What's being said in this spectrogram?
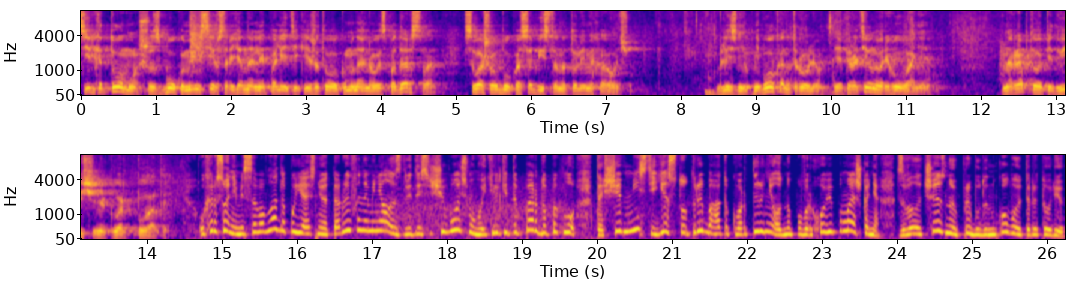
Тільки тому, що з боку Міністерства регіональної політики і житлово-комунального господарства, з вашого боку особисто, Анатолій Михайлович, Близнюк, не було контролю і оперативного реагування на раптове підвищення квартплати. У Херсоні місцева влада пояснює, тарифи не міняли з 2008-го і тільки тепер допекло. Та ще в місті є 103 багатоквартирні одноповерхові помешкання з величезною прибудинковою територією.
